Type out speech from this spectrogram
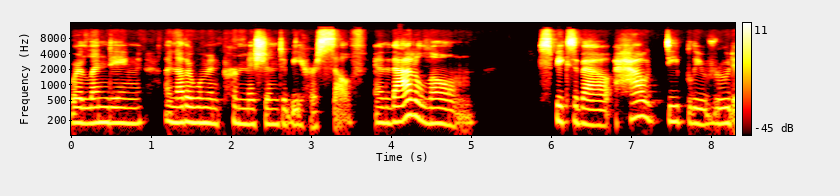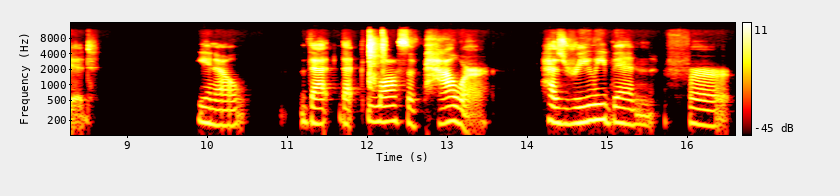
we're lending another woman permission to be herself and that alone speaks about how deeply rooted you know that that loss of power has really been for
